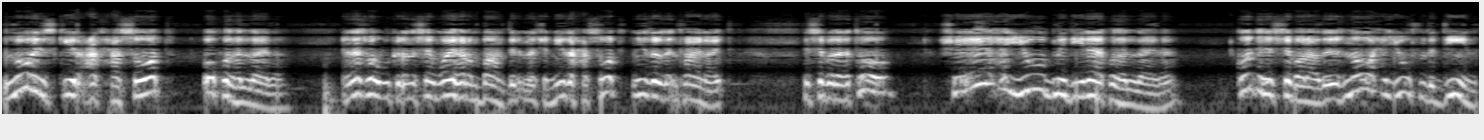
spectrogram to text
לא הזכיר עד חסות Ook al And that's what we could understand why Harambam didn't mention neither Hasot, neither the entire night. the Sibara at all لسبراته شئين حيوب مدينة كل هالليلة his Sibara there is no hayyub from the deen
